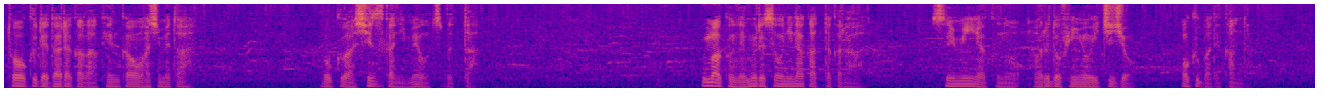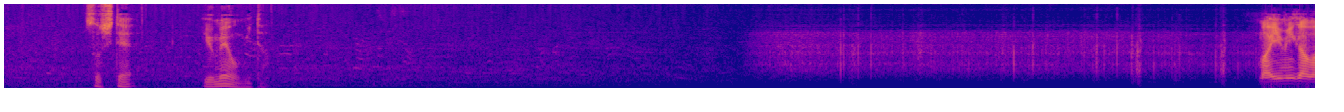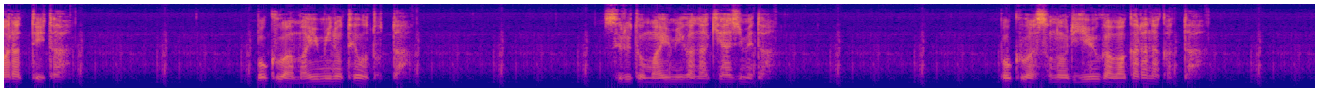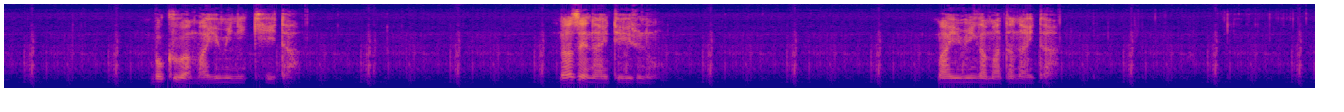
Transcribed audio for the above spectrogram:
遠くで誰かが喧嘩を始めた。僕は静かに目をつぶった。うまく眠れそうになかったから睡眠薬のマルドフィンを一錠奥歯で噛んだ。そして夢を見た。真由美が笑っていた。僕は真由美の手を取った。すると真由美が泣き始めた。僕はその理由がわからなかった。僕は真由美に聞いた。なぜ泣いているの？真由美がまた泣いた。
